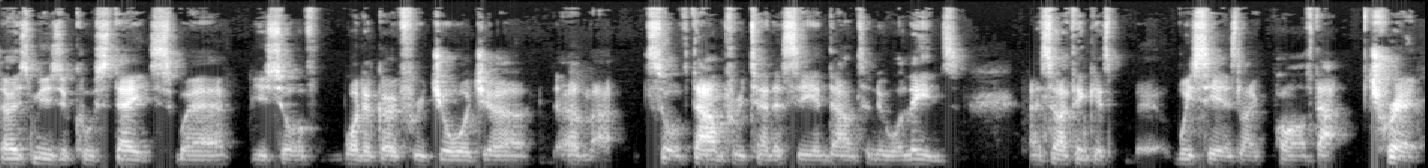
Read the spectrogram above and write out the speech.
those musical states where you sort of want to go through Georgia, um, sort of down through Tennessee and down to New Orleans. And so I think it's we see it as like part of that trip.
